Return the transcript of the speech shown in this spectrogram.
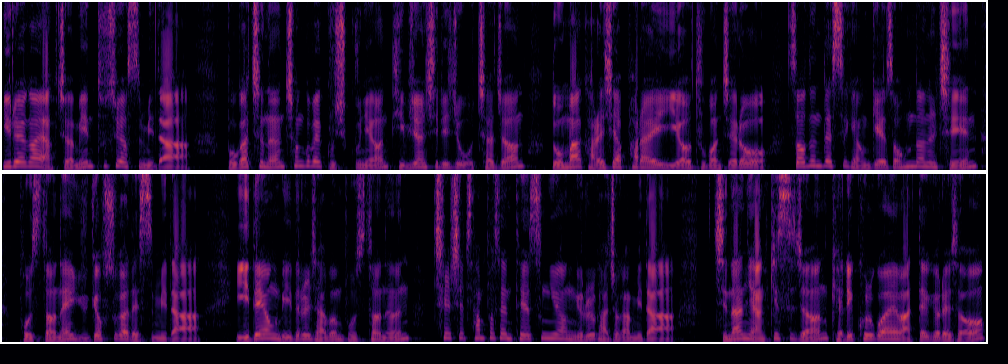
1회가 약점인 투수였습니다. 보가츠는 1999년 디비전 시리즈 5차전 노마 가르시아 파라에 이어 두 번째로 서든데스 경기에서 홈런을 친 보스턴의 유격수가 됐습니다. 2대0 리드를 잡은 보스턴은 73%의 승리 확률을 가져갑니다. 지난 양키스전 게리콜과의 맞대결에서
